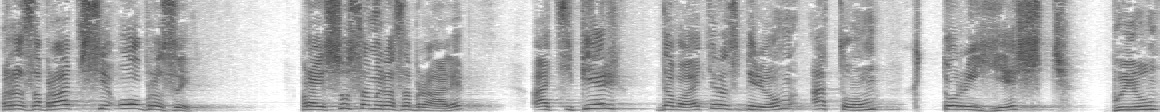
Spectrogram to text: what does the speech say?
разобрать все образы. Про Иисуса мы разобрали, а теперь давайте разберем о том, который есть, был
